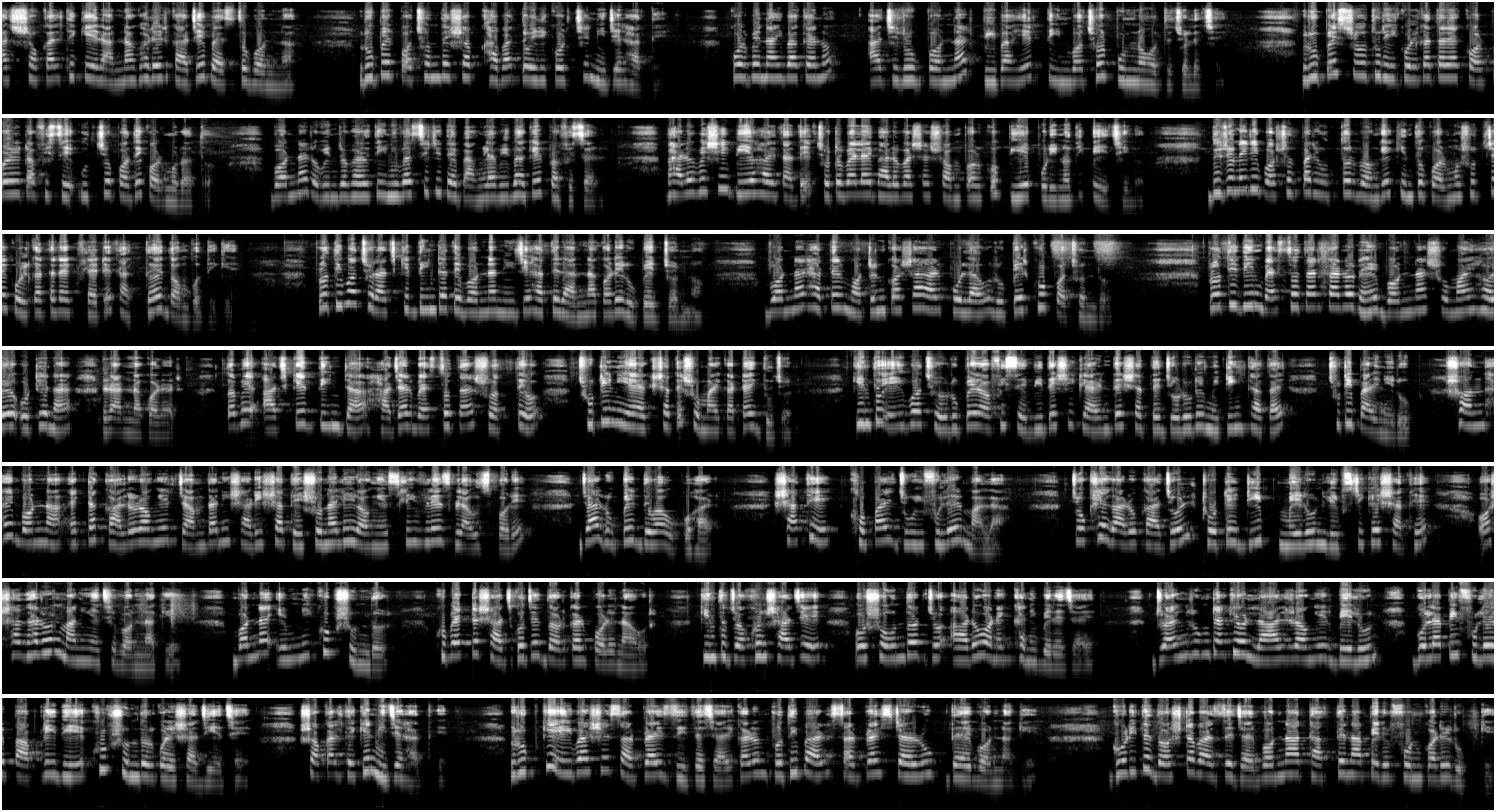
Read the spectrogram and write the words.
আজ সকাল থেকে রান্নাঘরের কাজে ব্যস্ত বন্যা। রূপের পছন্দের সব খাবার তৈরি করছে নিজের হাতে। করবে নাই বা কেন? আজ রূপ বন্যার বিবাহের তিন বছর পূর্ণ হতে চলেছে। রূপেশ চৌধুরী কলকাতার এক কর্পোরেট অফিসে উচ্চ পদে কর্মরত। বন্যা রবীন্দ্রভারতী ইউনিভার্সিটিতে বাংলা বিভাগের প্রফেসর। ভালোবেসেই বিয়ে হয় তাদের। ছোটবেলায় ভালোবাসার সম্পর্ক বিয়ে পরিণতি পেয়েছিল। দুজনেরই বসত বাড়ি উত্তরবঙ্গে, কিন্তু কর্মসূত্রে কলকাতার এক ফ্ল্যাটে থাকতে হয় দম্পতিকে। প্রতি বছর আজকের দিনটাতে বন্যা নিজে হাতে রান্না করে রূপের জন্য। বন্যার হাতের মটন কষা আর পোলাও রূপের খুব পছন্দ। প্রতিদিন ব্যস্ততার কারণে বন্যার সময় হয়ে ওঠে না রান্না করার। তবে আজকের দিনটা হাজার ব্যস্ততা সত্ত্বেও ছুটি নিয়ে একসাথে সময় কাটায় দুজন। কিন্তু এই বছর রূপের অফিসে বিদেশি ক্লায়েন্টদের সাথে জরুরি মিটিং থাকায় ছুটি পায়নি রূপ। সন্ধ্যায় বন্যা একটা কালো রঙের জামদানি শাড়ির সাথে সোনালি রঙের স্লিভলেস ব্লাউজ পরে, যা রূপের দেওয়া উপহার। সাথে খোঁপায় জুঁই ফুলের মালা। চোখে গাঢ় কাজল, ঠোঁটে ডিপ মেরুন লিপস্টিকের সাথে অসাধারণ মানিয়েছে বন্যাকে। বন্যা এমনি খুব সুন্দর। খুব একটা সাজগোজের দরকার পড়ে না ওর। কিন্তু যখন সাজে, ওর সৌন্দর্য আরও অনেকখানি বেড়ে যায়। ড্রয়িং রুমটাকেও লাল রঙের বেলুন, গোলাপি ফুলের পাপড়ি দিয়ে খুব সুন্দর করে সাজিয়েছে, সকাল থেকে নিজের হাতে। রূপকে এইবার সে সারপ্রাইজ দিতে চায়, কারণ প্রতিবার সারপ্রাইজটা রূপ দেয় বন্যাকে। ঘড়িতে দশটা বাজতে যায়, বন্যা আর থাকতে না পেরে ফোন করে রূপকে।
